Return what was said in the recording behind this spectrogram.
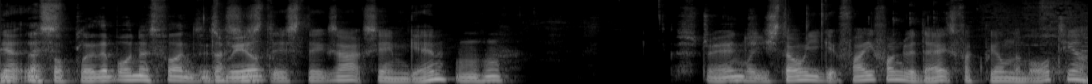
yeah, this this- will play the bonus funds. It's weird. Is, it's the exact same game. Mm-hmm. Strange. Like you still, you get 500 X for clearing the board here.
